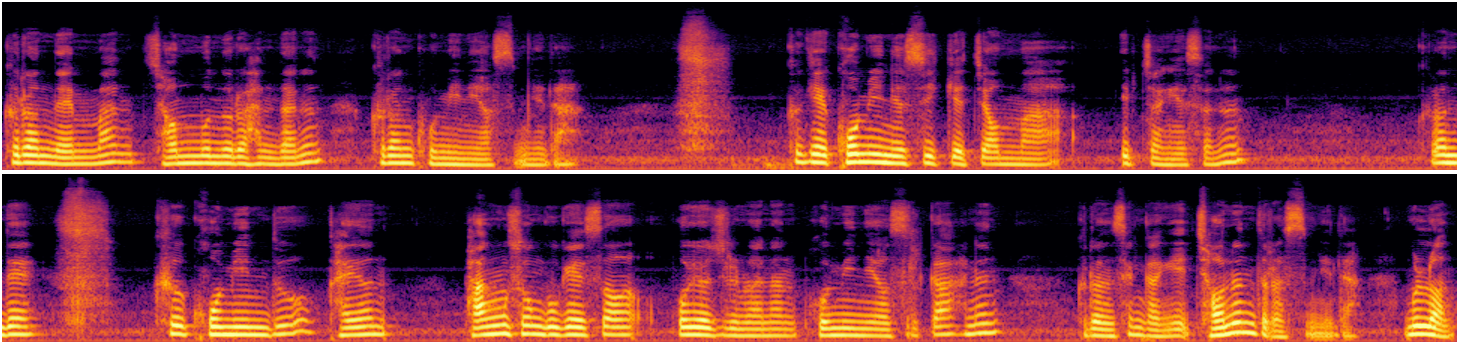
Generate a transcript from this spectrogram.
그런 랩만 전문으로 한다는 그런 고민이었습니다. 그게 고민일 수 있겠죠, 엄마 입장에서는. 그런데 그 고민도 과연 방송국에서 보여줄 만한 고민이었을까 하는 그런 생각이 저는 들었습니다. 물론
